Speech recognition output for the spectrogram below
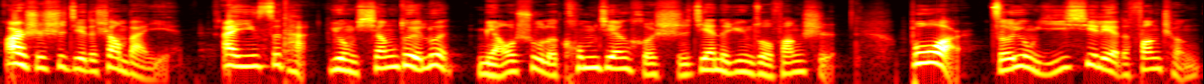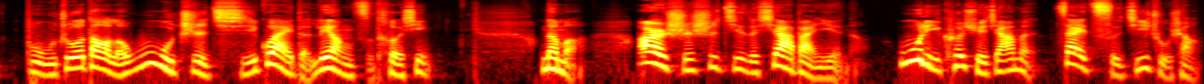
二十世纪的上半叶，爱因斯坦用相对论描述了空间和时间的运作方式，波尔则用一系列的方程捕捉到了物质奇怪的量子特性。那么，二十世纪的下半叶呢？物理科学家们在此基础上，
